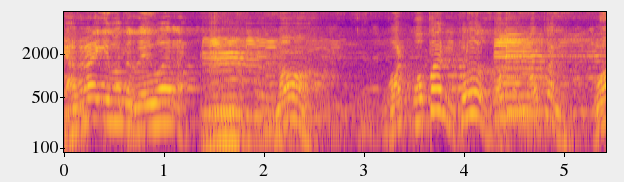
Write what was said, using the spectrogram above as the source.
ಎದ್ರಾಗ ಇವತ್ತು ರವಿವಾರ. No open close open open ಓ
